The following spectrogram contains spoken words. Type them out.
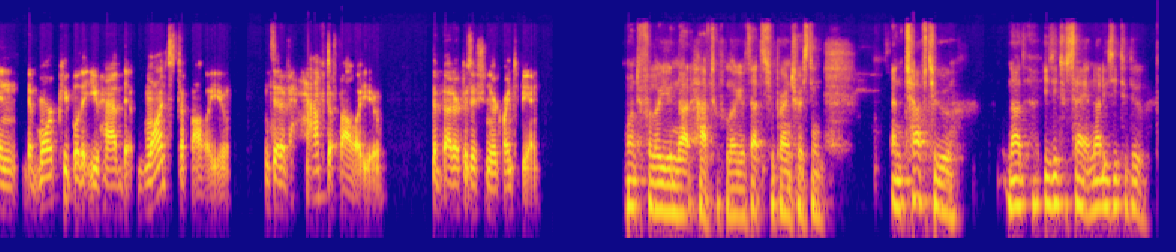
and the more people that you have that want to follow you instead of have to follow you the better position you're going to be in. Want to follow you not have to follow you. That's super interesting. And tough to not easy to say and not easy to do.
